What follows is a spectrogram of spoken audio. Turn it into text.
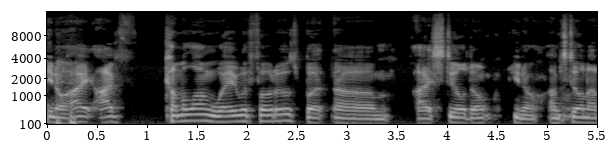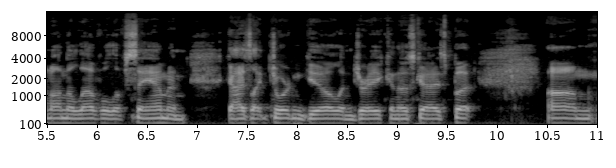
you know, I, I've come a long way with photos, but um, I still don't, you know, I'm still not on the level of Sam and guys like Jordan Gill and Drake and those guys. But um,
